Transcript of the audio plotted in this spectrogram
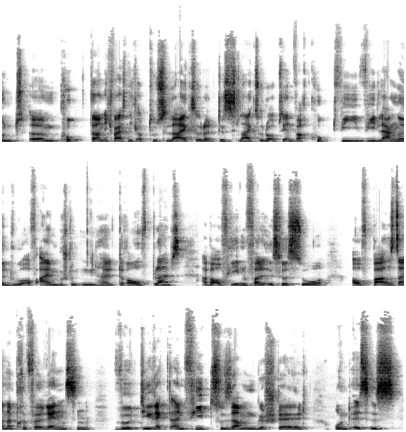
und ähm, guckt dann, ich weiß nicht, ob du es likes oder dislikes oder ob sie einfach guckt, wie, wie lange du auf einem bestimmten Inhalt drauf bleibst. Aber auf jeden Fall ist es so, auf Basis deiner Präferenzen wird direkt ein Feed zusammengestellt und es ist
